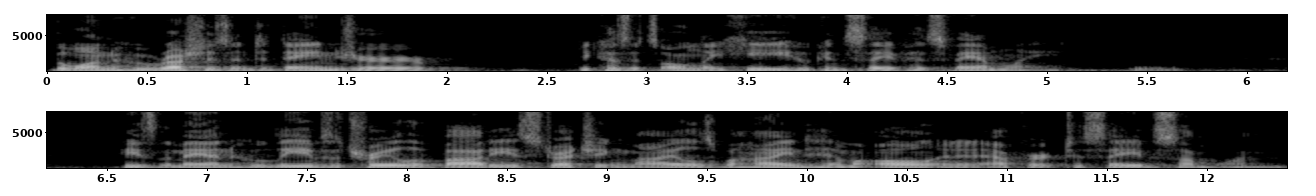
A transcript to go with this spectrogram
The one who rushes into danger because it's only he who can save his family. He's the man who leaves a trail of bodies stretching miles behind him, all in an effort to save someone.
